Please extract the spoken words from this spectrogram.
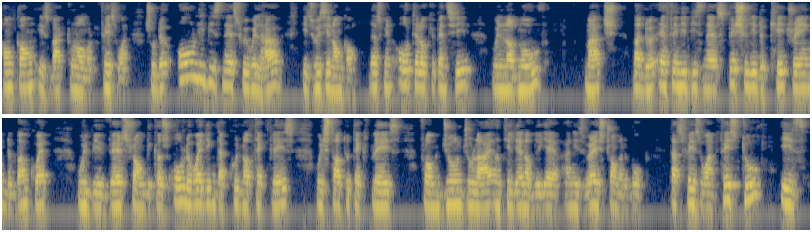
Hong Kong is back to normal, phase one. So the only business we will have is within Hong Kong. That means hotel occupancy will not move much, but the F&B business, especially the catering, the banquet, will be very strong because all the weddings that could not take place will start to take place from June, July until the end of the year, and is very strong at the book. That's phase one. Phase two is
